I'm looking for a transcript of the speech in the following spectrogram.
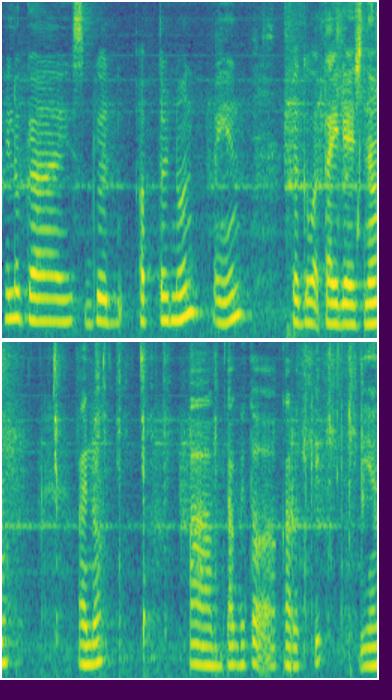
Hello guys, good afternoon. Ayan, gagawa tayo guys ng ano, um, tawag nito, uh, carrot cake. Ayan,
